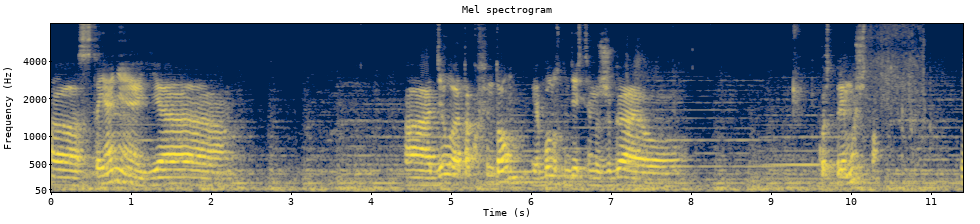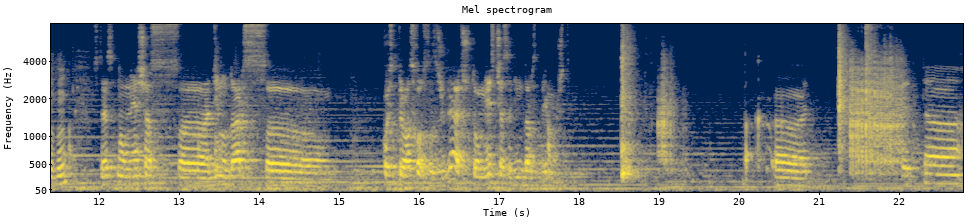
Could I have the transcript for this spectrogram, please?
а, состояния я а, делаю атаку финтом. Я бонусным действием сжигаю кость преимущества. Мгм. Соответственно, у меня сейчас э, один удар с... э, кость превосходства сжигает, что у меня сейчас один удар с преимуществом. Так, э, это...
